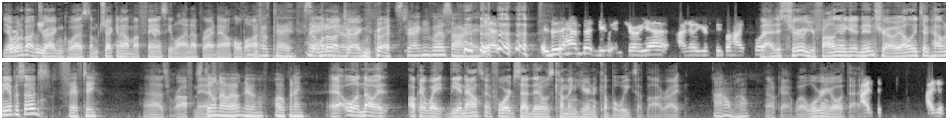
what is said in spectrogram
Yeah. What about. Dragon Quest? I'm checking out my fancy lineup right now. Hold on. okay. So what about go. Dragon Quest? Dragon Quest? All right. Yeah, does it have the new intro yet? I know you're super hyped for it. That is true. You're finally gonna get an intro. It only took how many episodes? Fifty. Uh, that's rough, man. Still no new opening. Yeah, well, no. It, okay, wait. The announcement for it said that it was coming here in a couple weeks. I thought, right? I don't know. Okay. Well, we're gonna go with that. I just I just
